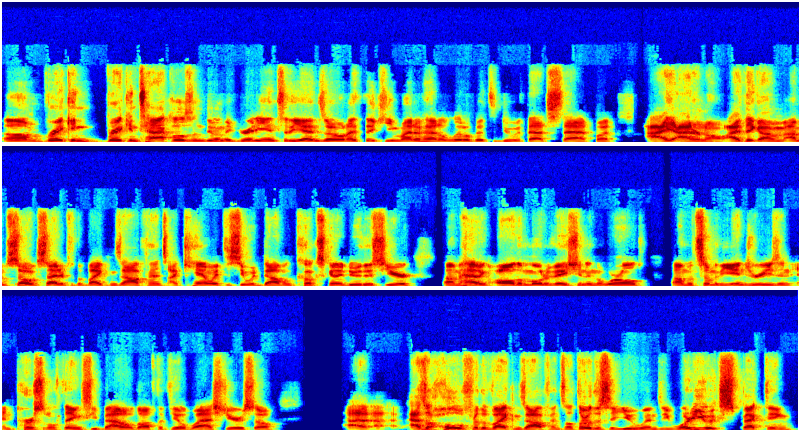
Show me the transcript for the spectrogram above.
Um, breaking breaking tackles and doing the gritty into the end zone. I think he might have had a little bit to do with that stat, but I I don't know. I think I'm I'm so excited for the Vikings offense. I can't wait to see what Dalvin Cook's going to do this year um, having all the motivation in the world um, with some of the injuries and, and, personal things he battled off the field last year. So, as a whole, for the Vikings offense, I'll throw this at you, Lindsay. What are you expecting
